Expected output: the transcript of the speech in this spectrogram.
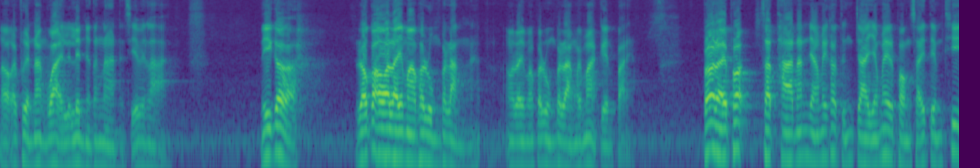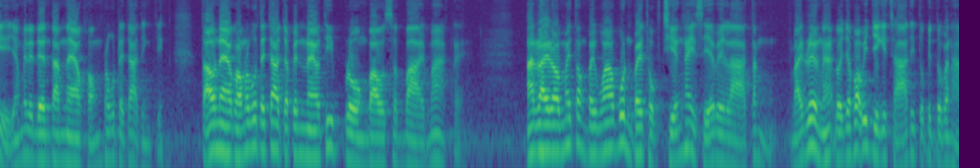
เราไอ้เพื่อนนั่งไหว้เล่นๆอย่างตั้งนานเสียเวลา นี่ก็เราก็เอาอะไรมาพรุงพลังนะ อาอะไรมาพรุงพลังไปมากเกินไป เพราะอะไรเพราะศรัทธานั้นยังไม่เข้าถึงใจยังไม่ผ่องใสเต็มที่ยังไม่ได้เดินตามแนวของพระพุทธเจ้าจริงๆแต่เอาแนวของพระพุทธเจ้าจะเป็นแนวที่โปร่งเบาสบายมากเลย อะไรเราไม่ต้องไปว้าวุ่นไปถกเถียงให้เสียเวลาตั้งหลายเรื่องนะโดยเฉพาะวิจิกิจฉาที่ตัวเป็นตัวปัญหา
